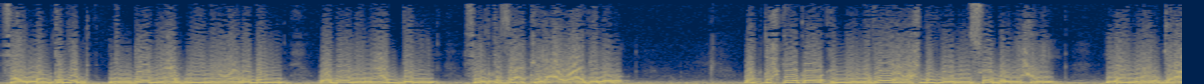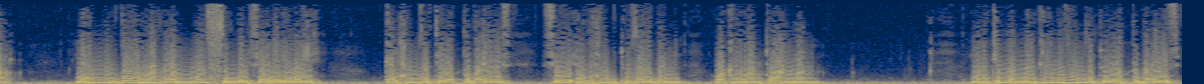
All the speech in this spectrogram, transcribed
فإن لم تجد من دون عدنان والدا ودون معد فالتزعك العوادل. والتحقيق أن المجور وحده منصوب المحل لا مع الجار لأن الجار هو الموصل للفعل إليه كالهمزة والتضعيف في أذهبت زيدا وكرمت عمرا. لكن لما كان الهمزة والتضعيف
